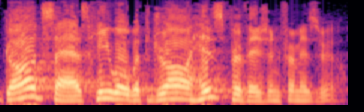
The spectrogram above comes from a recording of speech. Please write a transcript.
God says he will withdraw his provision from Israel.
